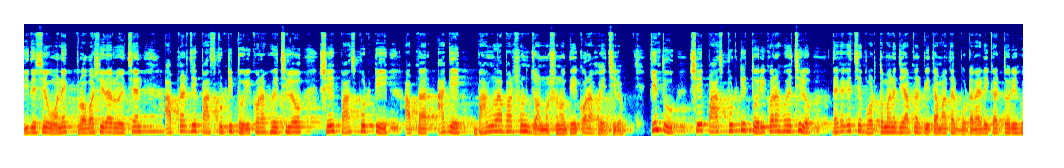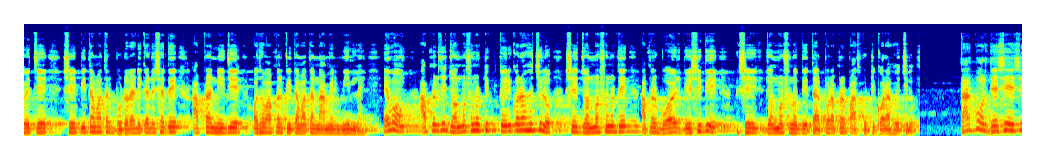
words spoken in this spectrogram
বিদেশে অনেক প্রবাসীরা রয়েছেন, আপনার যে পাসপোর্টটি তৈরি করা হয়েছিল, সেই পাসপোর্টটি আপনার আগে বাংলা ভার্সন জন্মসনদ দিয়ে করা হয়েছিল। কিন্তু সেই পাসপোর্টটি তৈরি করা হয়েছিল, দেখা গেছে বর্তমানে যে আপনার পিতামাতার ভোটার আইডি কার্ড তৈরি হয়েছে, সেই পিতামাতার ভোটার আইডি কার্ডের সাথে আপনার নিজের অথবা আপনার পিতামাতার নামের মিল নাই। এবং আপনার যে জন্মসনদটি তৈরি করা হয়েছিল, সেই জন্মসনদে আপনার বয়স বেশি দিয়ে সেই জন্মসনদ দিয়ে তারপর আপনার পাসপোর্টটি করা হয়েছিল। তারপর দেশে এসে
